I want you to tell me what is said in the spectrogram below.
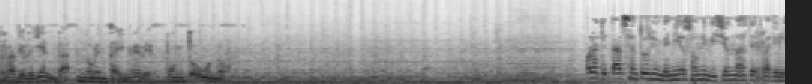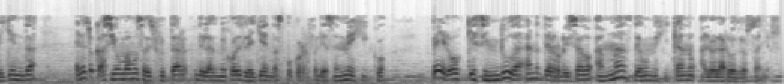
Radio Leyenda 99.1. Hola, ¿qué tal? Sean todos bienvenidos a una emisión más de Radio Leyenda. En esta ocasión vamos a disfrutar de las mejores leyendas poco referidas en México, pero que sin duda han aterrorizado a más de un mexicano a lo largo de los años.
